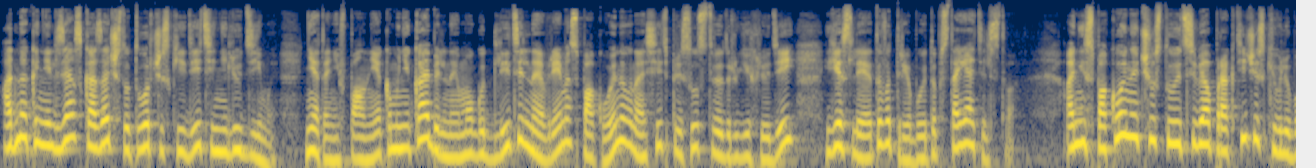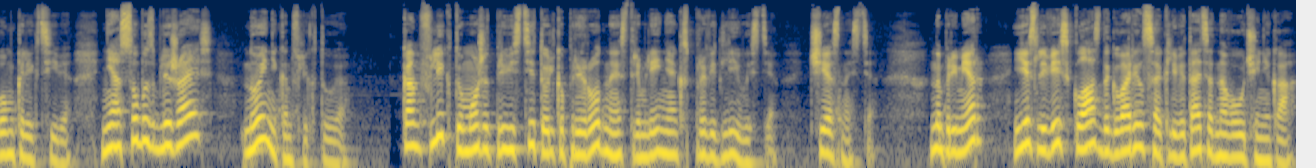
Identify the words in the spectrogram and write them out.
Однако нельзя сказать, что творческие дети нелюдимы. Нет, они вполне коммуникабельны и могут длительное время спокойно выносить присутствие других людей, если этого требуют обстоятельства. Они спокойно чувствуют себя практически в любом коллективе, не особо сближаясь, но и не конфликтуя. Конфликту может привести только природное стремление к справедливости, честности. Например, если весь класс договорился оклеветать одного ученика,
